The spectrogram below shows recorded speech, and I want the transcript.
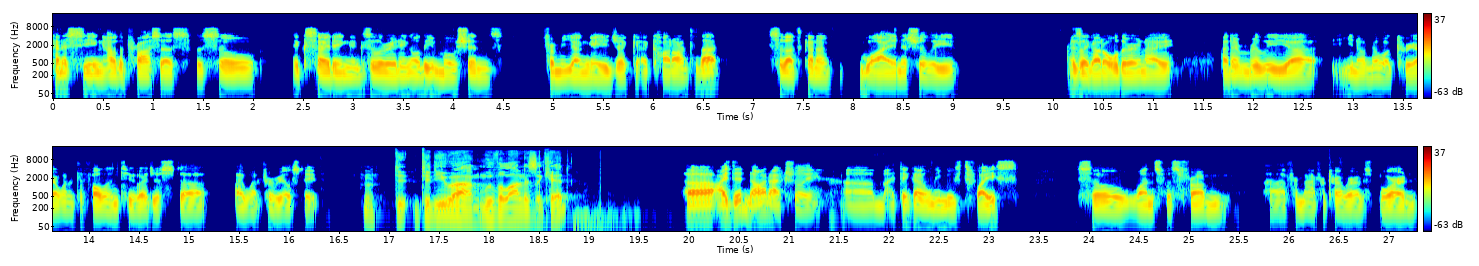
kind of seeing how the process was so exciting, exhilarating, all the emotions from a young age. I, I caught on to that, so that's kind of why initially, as I got older and I I didn't really uh, you know know what career I wanted to fall into. I just uh, I went for real estate. Hmm. Did Did you uh, move a lot as a kid? Uh, I did not actually. Um, I think I only moved twice. So once was from uh, from Africa where I was born.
